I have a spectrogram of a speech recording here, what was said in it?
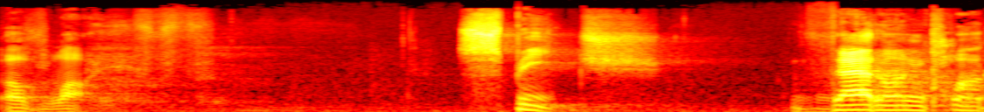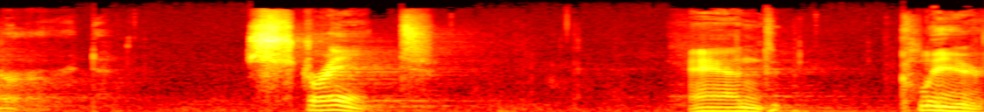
of life. Speech that uncluttered, straight, and clear.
